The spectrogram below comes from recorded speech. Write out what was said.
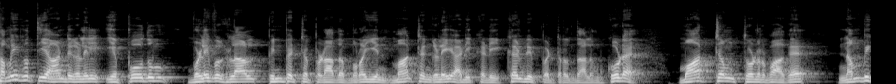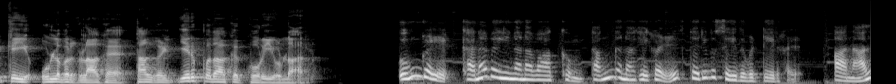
சமீபத்திய ஆண்டுகளில் எப்போதும் விளைவுகளால் பின்பற்றப்படாத முறையின் மாற்றங்களை அடிக்கடி கேள்விப்பட்டிருந்தாலும் கூட மாற்றம் தொடர்பாக நம்பிக்கை உள்ளவர்களாக தாங்கள் இருப்பதாக கூறியுள்ளார். உங்கள் கனவை நனவாக்கும் தங்க நகைகள் தெரிவு செய்து விட்டீர்கள் ஆனால்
